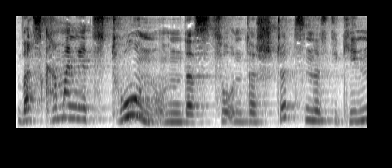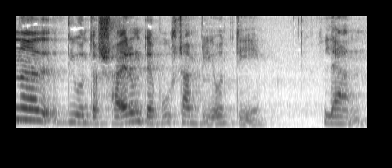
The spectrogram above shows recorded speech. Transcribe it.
was kann man jetzt tun, um das zu unterstützen, dass die Kinder die Unterscheidung der Buchstaben B und D lernen?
